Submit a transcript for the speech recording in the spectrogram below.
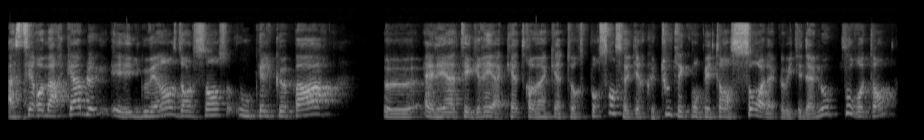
assez remarquable et une gouvernance dans le sens où quelque part, euh, elle est intégrée à 94%, ça veut dire que toutes les compétences sont à la comité d'agglo. Pour autant,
